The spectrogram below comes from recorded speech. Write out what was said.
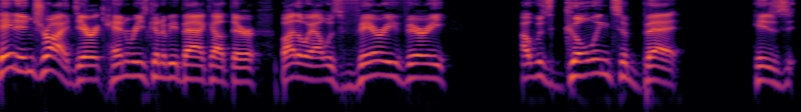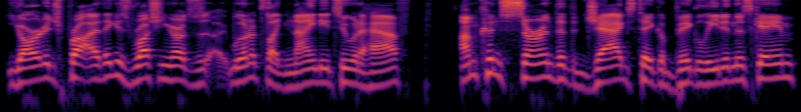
They didn't try. Derrick Henry's going to be back out there. By the way, I was very, very, I was going to bet his yardage. Pro- I think his rushing yards was, we went up to like 92 and a half. I'm concerned that the Jags take a big lead in this game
